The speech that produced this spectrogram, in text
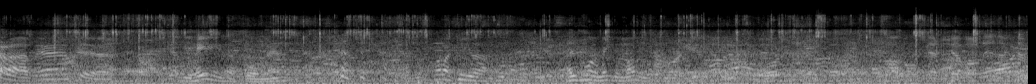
up, man. Shit. You be hating that fool, man. How you I just want to make the money. Gotta shove all in. I come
